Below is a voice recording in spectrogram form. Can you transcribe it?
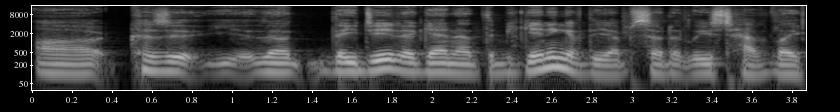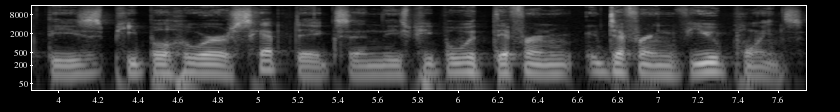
because the, they did again at the beginning of the episode at least have like these people who are skeptics and these people with different differing viewpoints.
